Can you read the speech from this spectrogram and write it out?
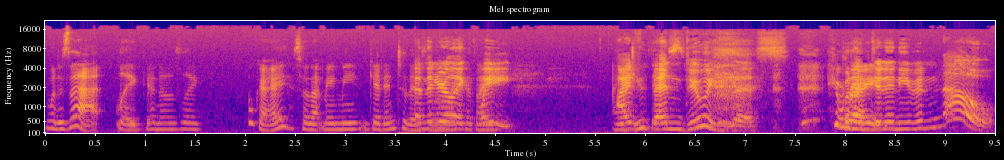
What is that?" Like, and I was like, "Okay." So that made me get into this. and then I'm you're like, wait I i've do been doing this but I didn't even know.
